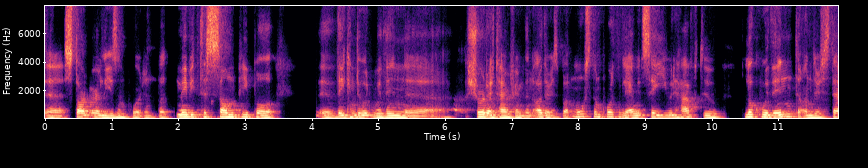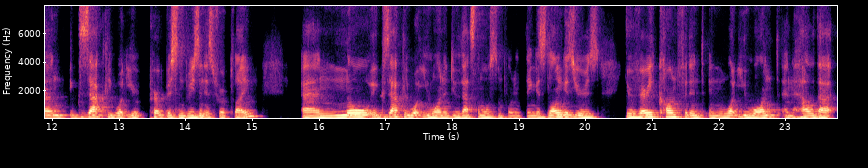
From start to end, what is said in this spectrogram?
uh, start early is important, but maybe to some people, uh, they can do it within a shorter time frame than others. But most importantly, I would say you would have to look within to understand exactly what your purpose and reason is for applying and know exactly what you want to do. That's the most important thing. As long as you're as you're very confident in what you want and how that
